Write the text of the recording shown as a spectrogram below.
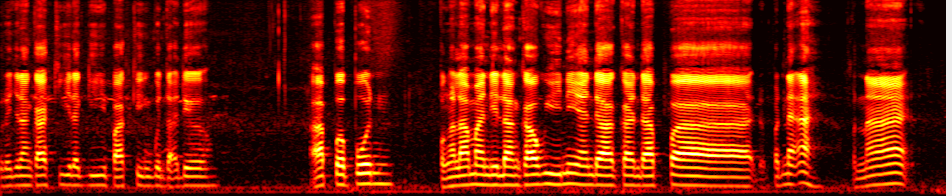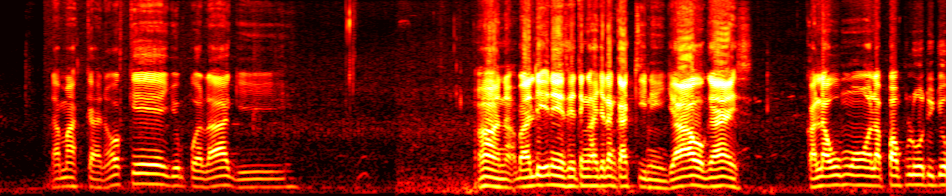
Kita jalan kaki lagi Parking pun tak ada. Apa pun pengalaman di Langkawi ni anda akan dapat penat lah. Penat. Dah makan. Okey, jumpa lagi. Ha, nak balik ni saya tengah jalan kaki ni. Jauh guys. Kalau umur 80 70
